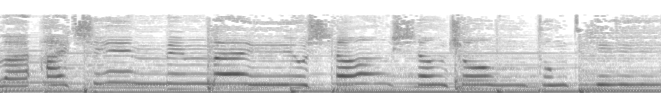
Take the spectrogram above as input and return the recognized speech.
来爱情并没有想象中动听。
